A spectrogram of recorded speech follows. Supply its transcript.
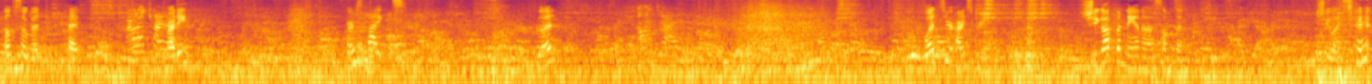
it looks so good. Okay, ready? First bite. Good? What's your ice cream? She got banana something. She likes it.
